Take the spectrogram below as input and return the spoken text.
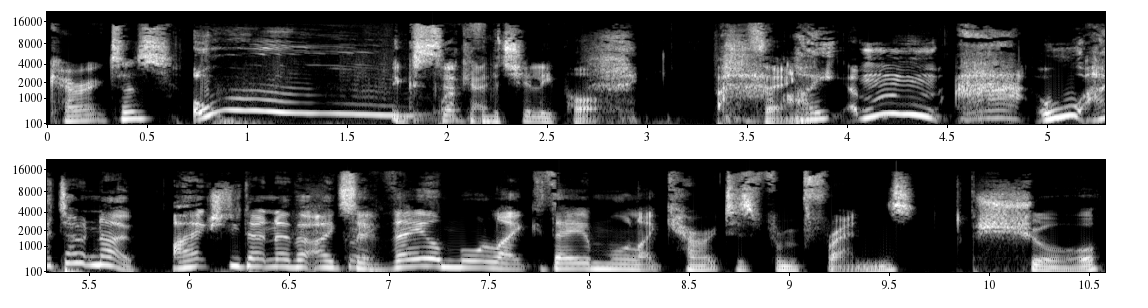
characters, Ooh, except okay. for the chili pot thing. I mm, ah, ooh, I don't know. I actually don't know that I so they are more like they are more like characters from Friends. sure.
